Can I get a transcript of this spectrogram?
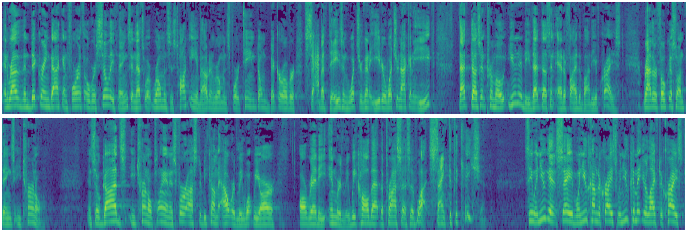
And rather than bickering back and forth over silly things, and that's what Romans is talking about in Romans 14, don't bicker over Sabbath days and what you're going to eat or what you're not going to eat. That doesn't promote unity. That doesn't edify the body of Christ. Rather, focus on things eternal. And so, God's eternal plan is for us to become outwardly what we are already inwardly. We call that the process of what? Sanctification. See, when you get saved, when you come to Christ, when you commit your life to Christ,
